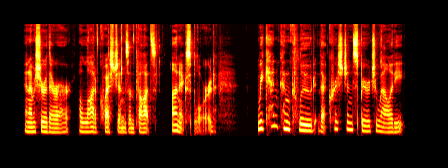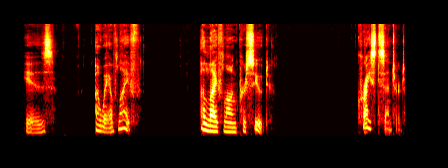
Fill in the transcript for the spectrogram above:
and I'm sure there are a lot of questions and thoughts unexplored. We can conclude that Christian spirituality is a way of life, a lifelong pursuit, Christ centered,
